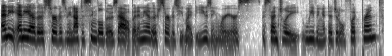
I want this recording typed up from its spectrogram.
any any other service. I mean, not to single those out, but any other service you might be using where you're essentially leaving a digital footprint.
